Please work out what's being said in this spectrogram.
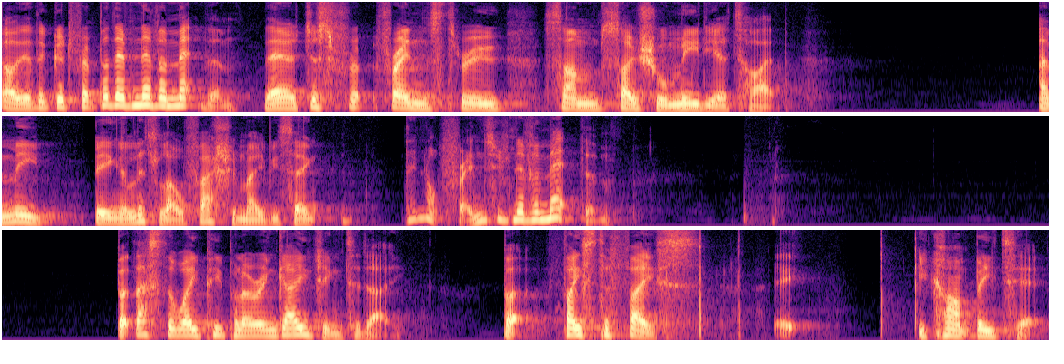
Oh, they're good friends, but they've never met them. They're just fr- friends through some social media type. And me being a little old fashioned, maybe saying, they're not friends, you've never met them. But that's the way people are engaging today. Face to face, you can't beat it.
